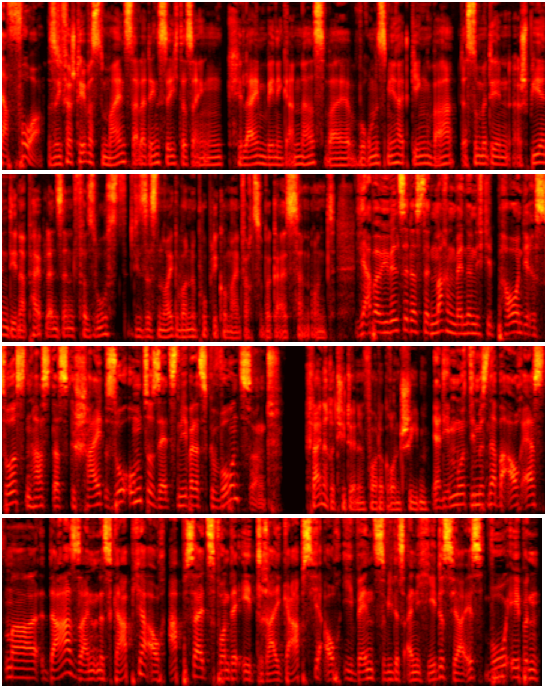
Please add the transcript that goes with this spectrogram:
davor. Also ich verstehe, was du meinst, allerdings sehe ich das ein klein wenig anders, weil worum es mir halt ging, war, dass du mit den Spielen, die in der Pipeline sind, versuchst, dieses neu gewonnene Publikum einfach zu begeistern und Ja, aber wie willst du das denn machen, wenn du nicht die Power und die Ressourcen hast, das gescheit so umzusetzen, wie wir das gewohnt sind? Kleinere Titel in den Vordergrund schieben. Ja, die, muss, die müssen aber auch erstmal da sein. Und es gab ja auch, abseits von der E3, gab es ja auch Events, so wie das eigentlich jedes Jahr ist, wo eben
